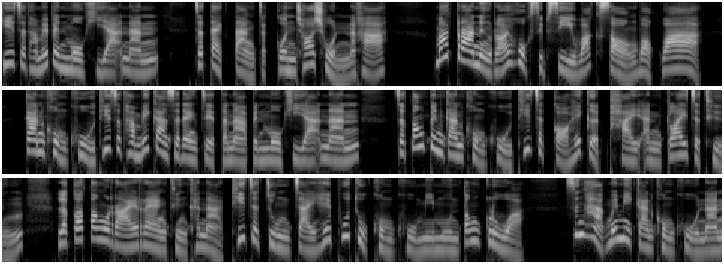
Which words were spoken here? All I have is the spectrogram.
ที่จะทำให้เป็นโมคิยะนั้น จะแตกต่างจากกลช่อฉนนะคะ มาตรา 164วรรคสองบอกว่า การข่มขู่ที่จะทำให้การแสดงเจตนาเป็นโมคิยะนั้น จะต้องเป็นการข่มขู่ที่จะก่อให้เกิดภัยอันใกล้จะถึง แล้วก็ต้องร้ายแรงถึงขนาดที่จะจูงใจให้ผู้ถูกข่มขู่มีมูลต้องกลัว ซึ่งหากไม่มีการข่มขู่นั้น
